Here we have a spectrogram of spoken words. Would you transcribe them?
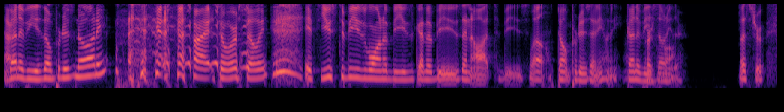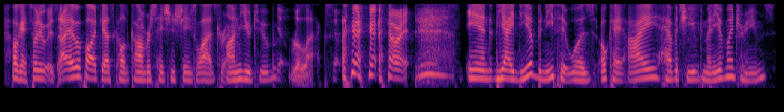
All gonna bees don't produce no honey. All right, so we're silly. It's used to bees, wannabes, gonna bees, and ought to bees. Well, Don't produce any honey. gonna bees don't either. That's true. Okay, so anyways, I have a podcast called Conversations Change Lives Correct. on YouTube. Yep. Relax. All right. And the idea beneath it was, okay, I have achieved many of my dreams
